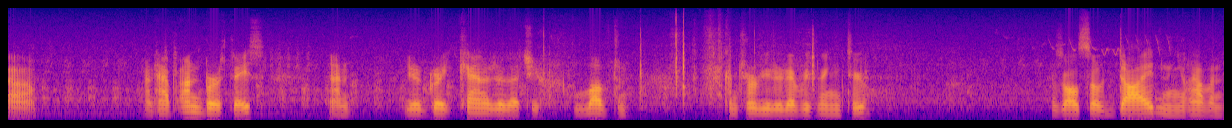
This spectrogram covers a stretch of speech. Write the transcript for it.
uh, and have unbirthdays, and your great Canada that you loved and contributed everything to has also died, and you have an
